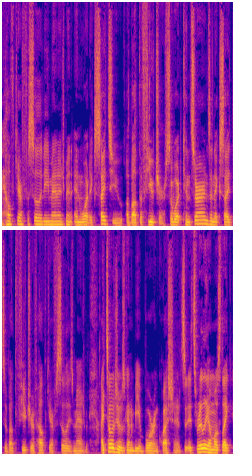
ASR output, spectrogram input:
healthcare facility management and what excites you about the future. So, what concerns and excites about the future of healthcare facilities management? I told you it was going to be a boring question. It's it's really almost like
